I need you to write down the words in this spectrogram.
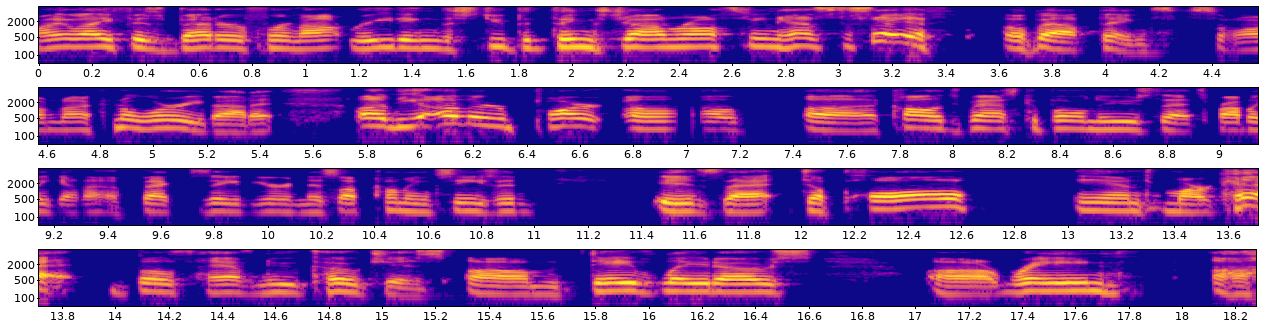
my life is better for not reading the stupid things Jon Rothstein has to say about things. So I'm not going to worry about it. Uh, the other part of uh, college basketball news that's probably going to affect Xavier in this upcoming season is that DePaul and Marquette both have new coaches. Um, Dave Leitao's uh, reign uh,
